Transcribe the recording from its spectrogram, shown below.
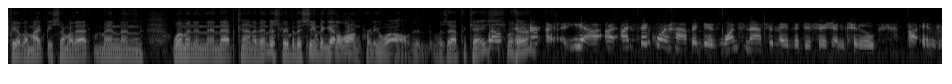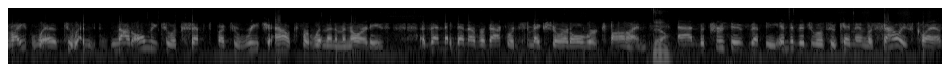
feel there might be some of that, men and women in, in that kind of industry, but they seem to get along pretty well. Was that the case Well, with her? Uh, yeah, I, I think what happened is once NASA made the decision to uh, invite, w- to uh, not only to accept but to reach out for women and minorities, uh, then they bent over backwards to make sure it all worked fine. Yeah. And the truth is that the individuals who came in with Sally's class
